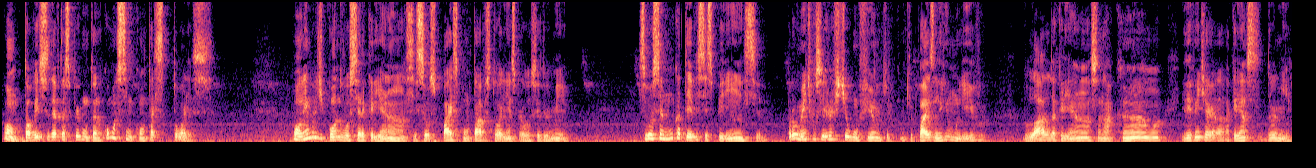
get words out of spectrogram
Bom, talvez você deve estar se perguntando, como assim contar histórias? Bom, lembra de quando você era criança e seus pais contavam historinhas para você dormir? Se você nunca teve essa experiência, provavelmente você já assistiu algum filme que, em que pais liam um livro do lado da criança, na cama, e de repente a, criança dormia.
